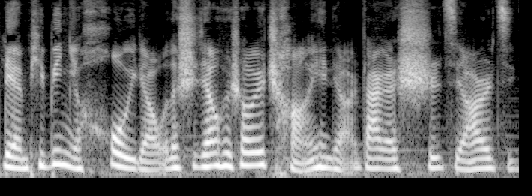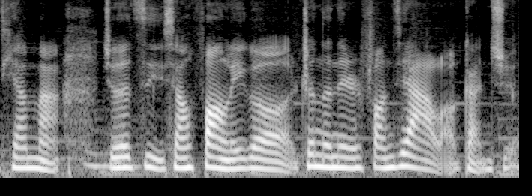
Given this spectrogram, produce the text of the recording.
脸皮比你厚一点，我的时间会稍微长一点，大概十几二十几天嘛，觉得自己像放了一个真的那是放假了感觉。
